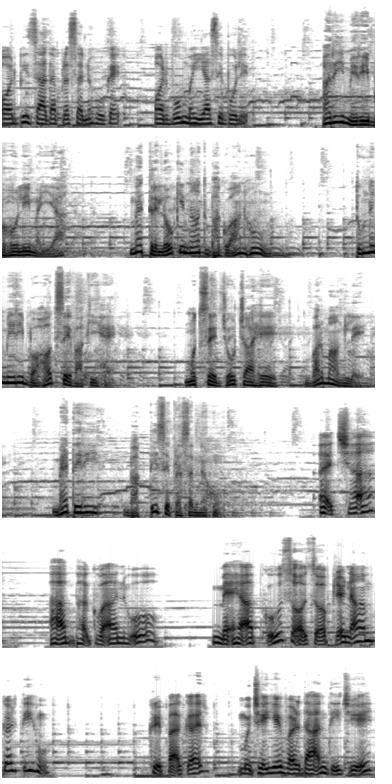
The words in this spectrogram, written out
और भी ज़्यादा प्रसन्न हो गए और वो मैया से बोले अरे मेरी भोली मैया मैं त्रिलोकीनाथ भगवान हूँ। तूने मेरी बहुत सेवा की है। मुझसे जो चाहे वर मांग ले। मैं तेरी भक्ति से प्रसन्न हूँ। अच्छा आप भगवान हो। मैं आपको सौ सौ प्रणाम करती हूँ। कृपा कर मुझे ये वरदान दीजिए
